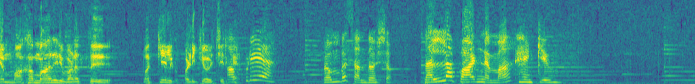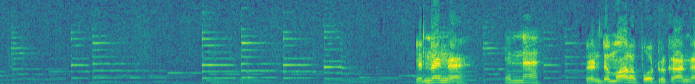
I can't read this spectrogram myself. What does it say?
என் மக மாதிரி வளர்த்து வக்கீலுக்கு படிக்க வச்சிருக்கேன். அப்படியா? ரொம்ப சந்தோஷம். நல்லா பாடினம்மா. தேங்க்யூ என்னங்க? என்ன? ரெண்டு மாலை போட்டிருக்காங்க.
